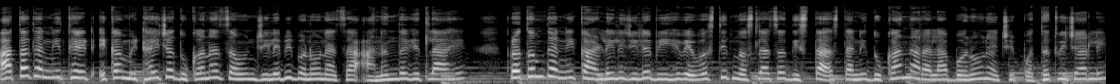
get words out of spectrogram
आता त्यांनी थेट एका मिठाईच्या दुकानात जाऊन जिलेबी बनवण्याचा आनंद घेतला आहे. प्रथम त्यांनी काढलेली जिलेबी हे व्यवस्थित नसल्याचं दिसताच त्यांनी दुकानदाराला बनवण्याची पद्धत विचारली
